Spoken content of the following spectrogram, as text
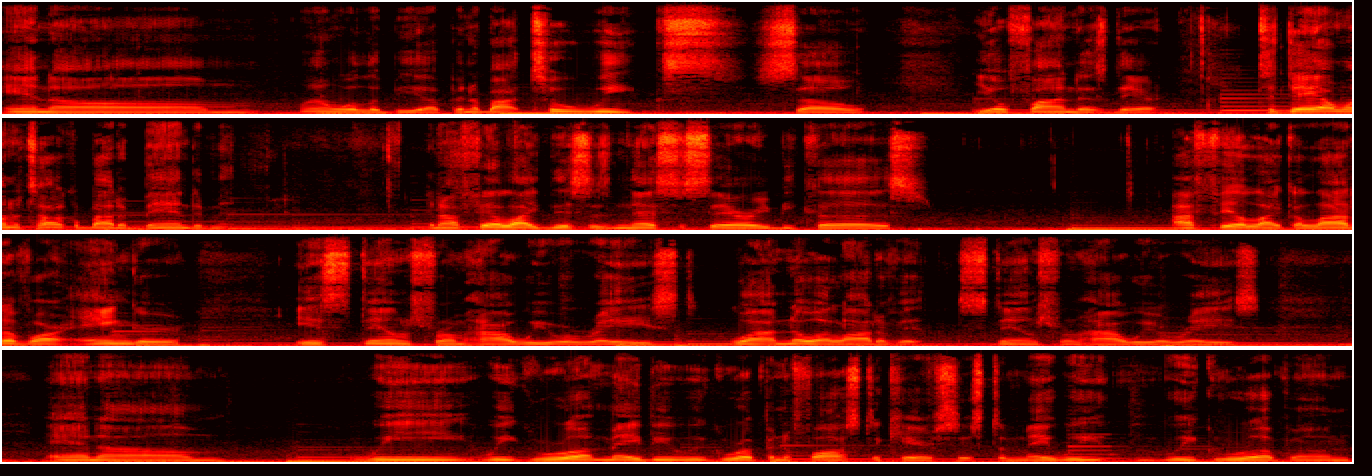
in um when will it be up in about two weeks so you'll find us there today i want to talk about abandonment and i feel like this is necessary because I feel like a lot of our anger it stems from how we were raised. Well, I know a lot of it stems from how we were raised, and um, we we grew up. Maybe we grew up in the foster care system. Maybe we we grew up and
